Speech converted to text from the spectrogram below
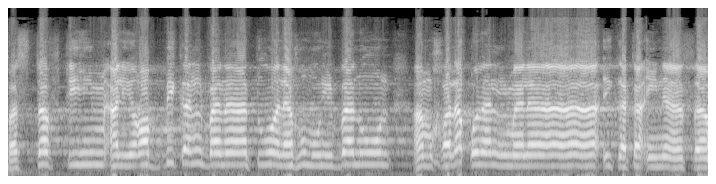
فاستفتهم ألربك البنات ولهم البنون أم خلقنا الملائكة إناثا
